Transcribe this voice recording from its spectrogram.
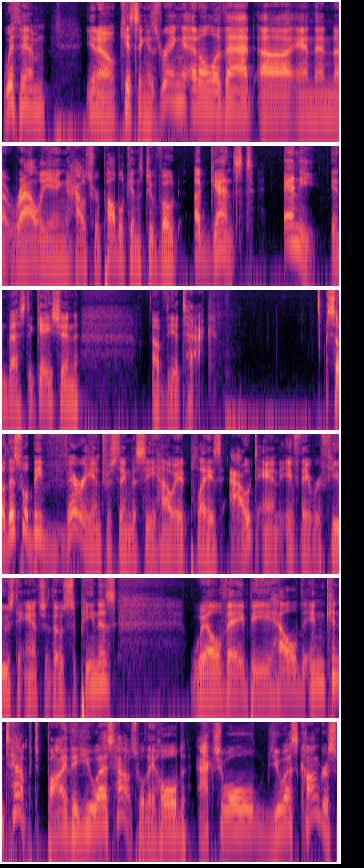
with him, you know, kissing his ring and all of that, uh, and then uh, rallying House Republicans to vote against any investigation of the attack. So, this will be very interesting to see how it plays out and if they refuse to answer those subpoenas Will they be held in contempt by the U.S. House? Will they hold actual U.S. Congress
